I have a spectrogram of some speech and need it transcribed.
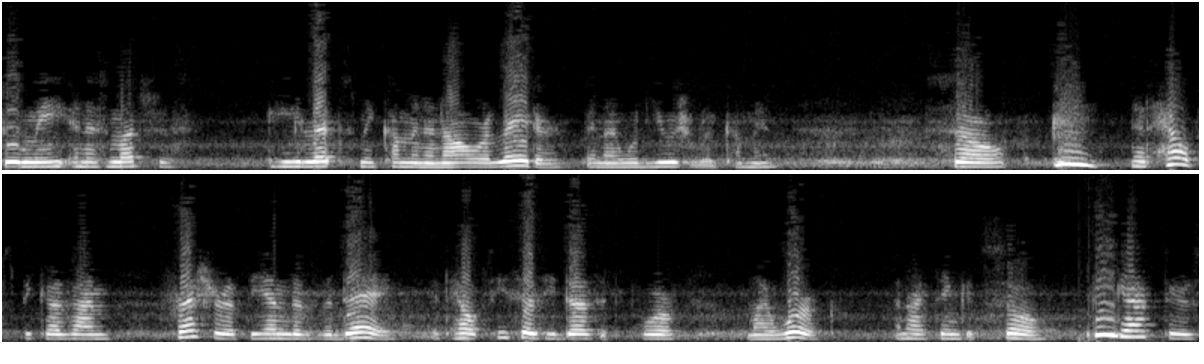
to me in as much as he lets me come in an hour later than I would usually come in. So it helps because I'm fresher at the end of the day. It helps. He says he does it for my work, and I think it's so. I think actors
